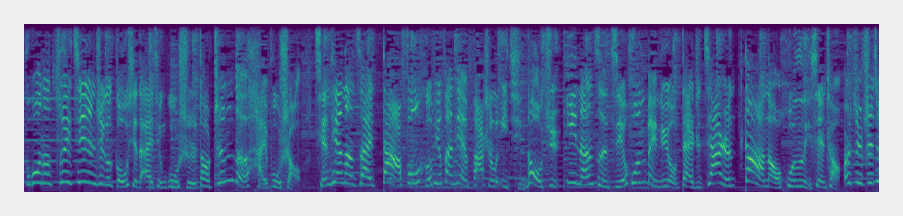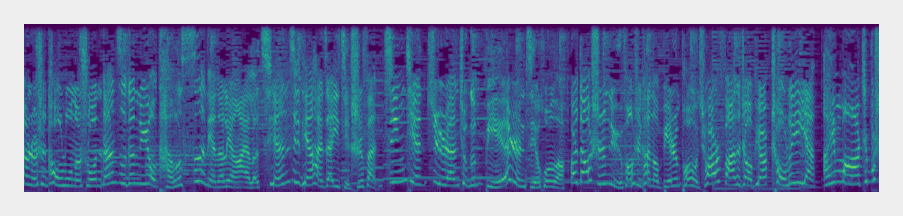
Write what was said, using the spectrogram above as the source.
不过呢，最近这个狗血的爱情故事倒真的还不少。前天呢，在大丰和平饭店发生了一起闹剧，一男子结婚被女友带着家人大闹婚礼现场。而据知情人士透露呢，说男子跟女友谈了四年的恋爱了，前几天还在一起吃饭，今天居然就跟别人结婚了。而当时女方是看到别人朋友圈发的照片，瞅了一眼，哎呀妈，这不是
